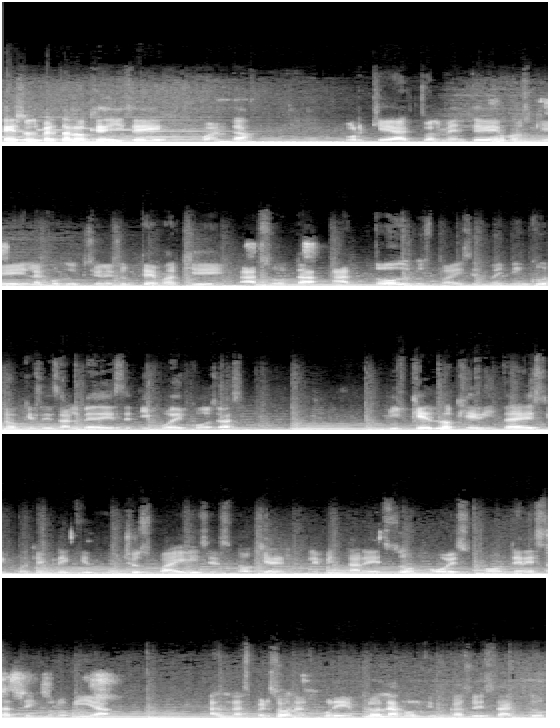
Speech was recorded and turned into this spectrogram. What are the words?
Eso es verdad lo que dice Juanda porque actualmente vemos que la corrupción es un tema que azota a todos los países, no hay ninguno que se salve de este tipo de cosas. ¿Y qué es lo que evita esto? ¿Y por qué creen que muchos países no quieren implementar esto o esconden esta tecnología a las personas? Por ejemplo, hablamos de un caso exacto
